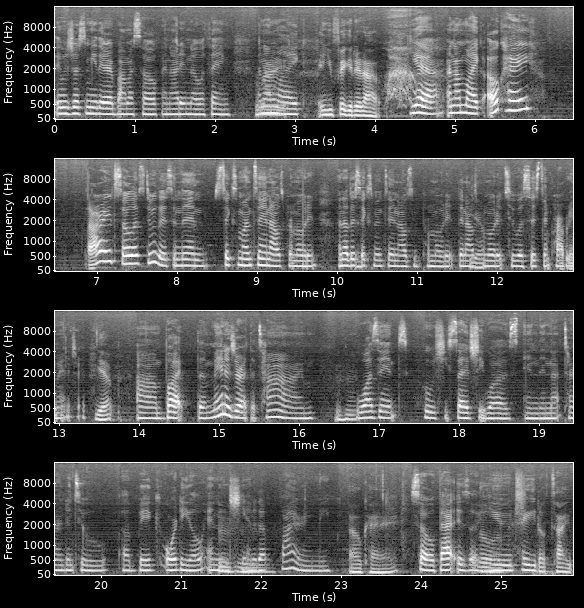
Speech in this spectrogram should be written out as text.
It was just me there by myself, and I didn't know a thing. And I'm like, and you figured it out. yeah. And I'm like, okay, all right, so let's do this. And then six months in, I was promoted. Another six months in, I was promoted. Then I was Yeah. promoted to assistant property manager. Yep. Um, but the manager at the time Mhm. wasn't who she said she was, and then that turned into a big ordeal, and then she ended up firing me. Okay. So that is a Little huge. hater type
